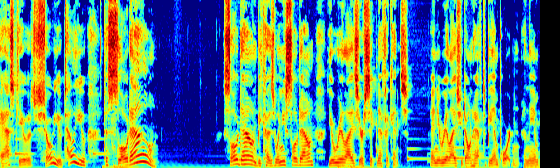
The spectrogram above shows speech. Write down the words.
ask you, show you, tell you to slow down. Slow down because when you slow down, you realize your significance and you realize you don't have to be important. And the,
